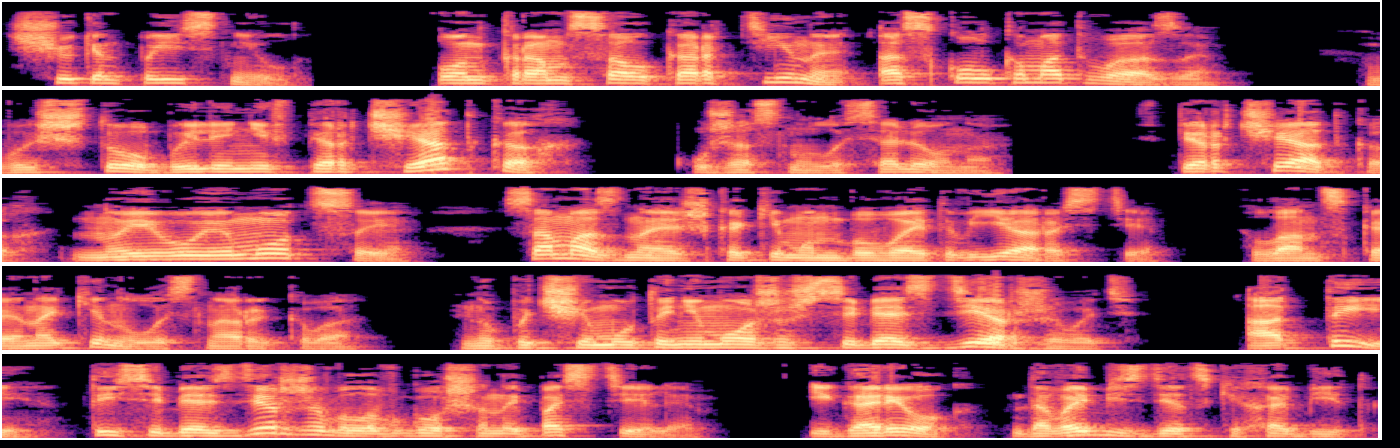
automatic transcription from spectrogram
Щукин пояснил. Он кромсал картины осколком от вазы. «Вы что, были не в перчатках?» – ужаснулась Алена. «В перчатках, но его эмоции... Сама знаешь, каким он бывает в ярости». Ланская накинулась на Рыкова. «Но почему ты не можешь себя сдерживать?» А ты, ты себя сдерживала в Гошиной постели? Игорек, давай без детских обид.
